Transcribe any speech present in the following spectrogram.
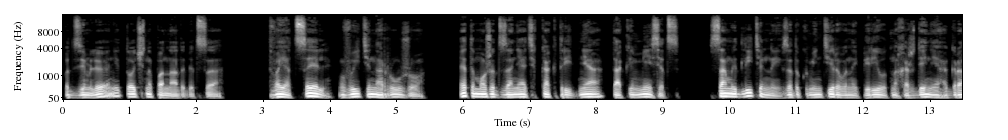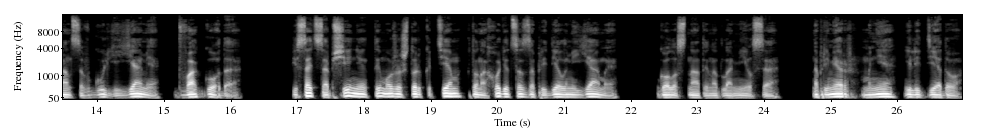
Под землей они точно понадобятся. Твоя цель — выйти наружу. Это может занять как три дня, так и месяц. Самый длительный задокументированный период нахождения агранца в гульей яме — два года. Писать сообщения ты можешь только тем, кто находится за пределами ямы. Голос Наты надломился. Например, мне или деду.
